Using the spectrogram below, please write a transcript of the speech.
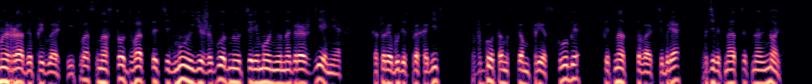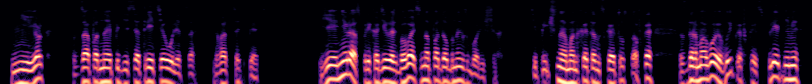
Мы рады пригласить вас на 127-ю ежегодную церемонию награждения, которая будет проходить в Готэмском пресс-клубе 15 октября в 19.00. Нью-Йорк, Западная 53-я улица, 25. Ей не раз приходилось бывать на подобных сборищах. Типичная манхэттенская тусовка с дармовой выпивкой, сплетнями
